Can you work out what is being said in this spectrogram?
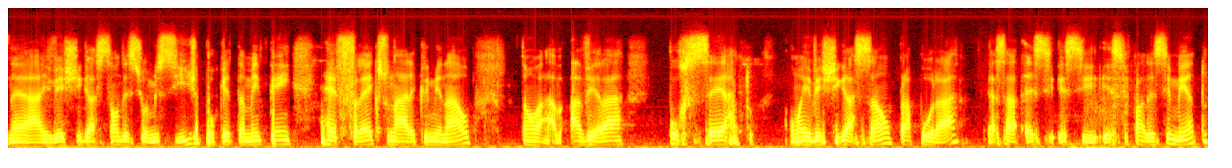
né, a investigação desse homicídio, porque também tem reflexo na área criminal. Então haverá, por certo, uma investigação para apurar essa, esse, esse, esse falecimento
